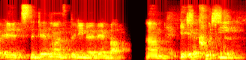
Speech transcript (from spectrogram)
it's the deadline's 30 November. Um, it, so, it could be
